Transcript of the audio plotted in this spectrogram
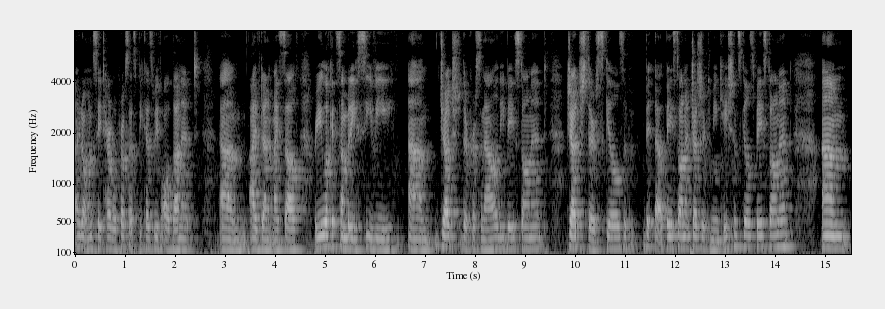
I don't want to say terrible process because we've all done it. Um, I've done it myself. Where you look at somebody's CV, um, judge their personality based on it, judge their skills uh, based on it, judge their communication skills based on it. Um,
